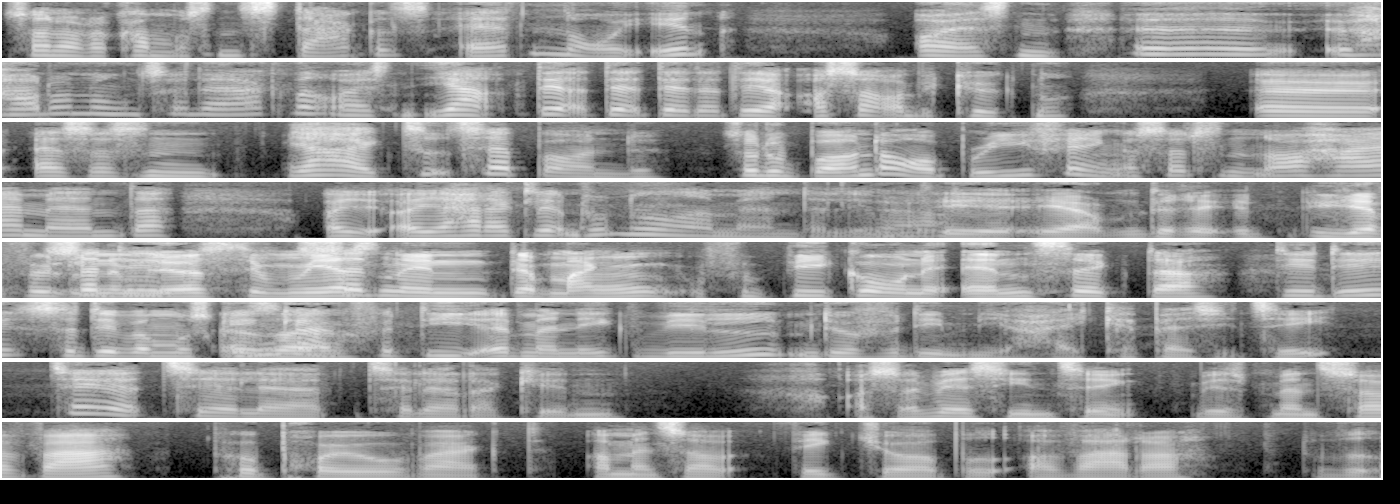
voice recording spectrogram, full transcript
Så når der kommer sådan en stakkels 18-årig ind, og er sådan, øh, har du nogle tallerkener? Og jeg er sådan, ja, der, der, der, der, der, og så op i køkkenet. Øh, altså sådan, jeg har ikke tid til at bonde. Så du bonder over briefing, og så er det sådan, nå, hej Amanda. Og, og jeg har da glemt, hun hedder Amanda lige lidt. Det, ja, men det er rigtigt. Jeg føler Så nemlig det- også, det er mere så- sådan en, der er mange forbigående ansigter. Det er det, så det var måske Altså- ikke engang fordi, at man ikke ville, men det var fordi, at jeg har ikke kapacitet til, at- til, at lære, til at lære dig at kende. Og så vil jeg sige en ting. Hvis man så var på prøvevagt, og man så fik jobbet, og var der, du ved,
